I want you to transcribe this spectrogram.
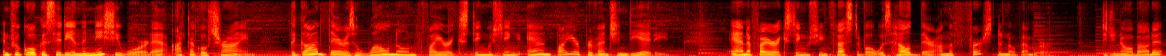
In Fukuoka City, in the Nishi Ward at Atago Shrine, the god there is a well known fire extinguishing and fire prevention deity. And a fire extinguishing festival was held there on the 1st of November. Did you know about it?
